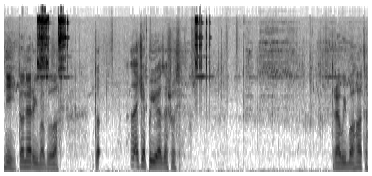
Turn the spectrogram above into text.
Ні, то не риба була. То зачепив я за щось. Трави багато.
